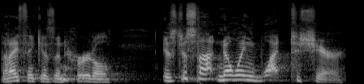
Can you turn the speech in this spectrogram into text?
that I think is a hurdle, is just not knowing what to share.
